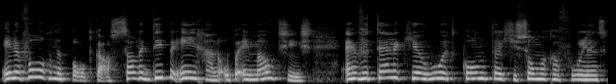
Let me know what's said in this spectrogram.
In de volgende podcast zal ik dieper ingaan op emoties en vertel ik je hoe het komt dat je sommige gevoelens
